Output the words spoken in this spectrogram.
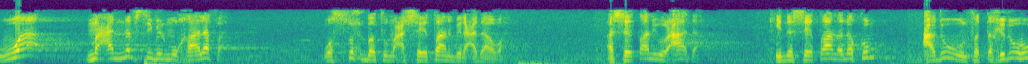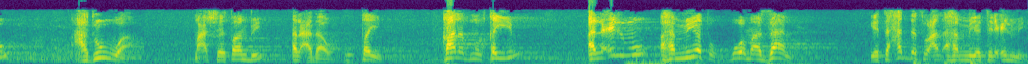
ومع النفس بالمخالفة والصحبة مع الشيطان بالعداوة. الشيطان يعادى. إن الشيطان لكم عدو فاتخذوه عدوا مع الشيطان بالعداوة. طيب قال ابن القيم العلم أهميته هو ما زال يتحدث عن أهمية العلم.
